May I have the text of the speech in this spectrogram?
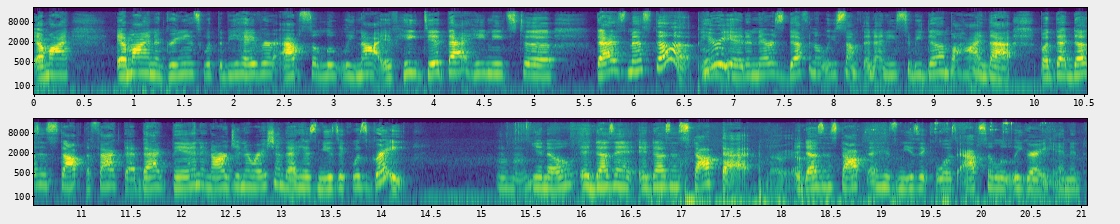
am I, am I in agreement with the behavior? Absolutely not. If he did that, he needs to. That is messed up. Period. And there's definitely something that needs to be done behind that. But that doesn't stop the fact that back then in our generation, that his music was great. You know, it doesn't. It doesn't stop that. Oh, yeah. It doesn't stop that his music was absolutely great. And, and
